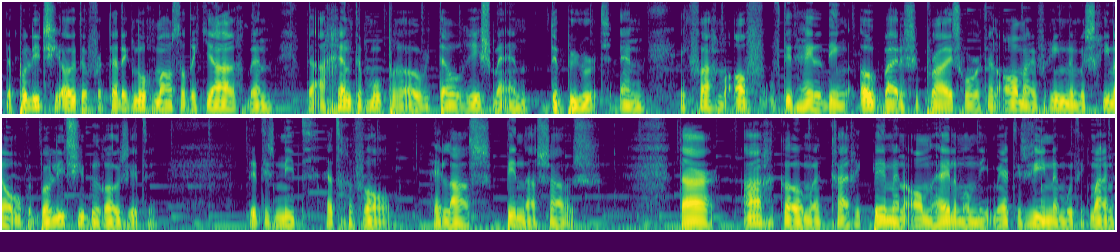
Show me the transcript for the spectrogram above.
de politieauto vertel ik nogmaals dat ik jarig ben. De agenten mopperen over terrorisme en de buurt. En ik vraag me af of dit hele ding ook bij de surprise hoort en al mijn vrienden misschien al op het politiebureau zitten. Dit is niet het geval helaas pindasaus. Daar aangekomen krijg ik Pim en Am helemaal niet meer te zien en moet ik mijn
